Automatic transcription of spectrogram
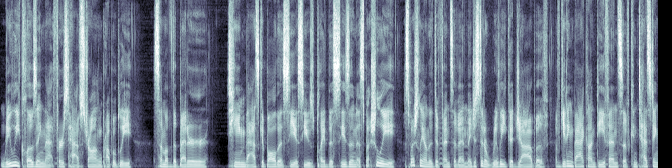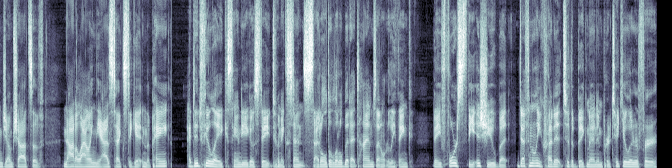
really closing that first half strong. Probably some of the better team basketball that CSU's played this season, especially especially on the defensive end. They just did a really good job of of getting back on defense, of contesting jump shots, of not allowing the Aztecs to get in the paint. I did feel like San Diego State, to an extent, settled a little bit at times. I don't really think they forced the issue, but definitely credit to the big men in particular for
